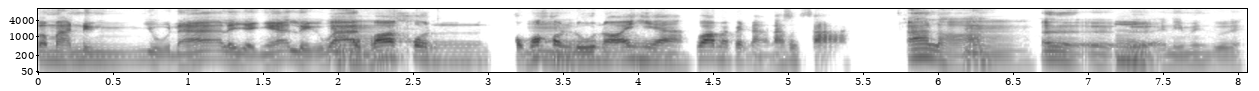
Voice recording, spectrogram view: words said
ประมาณหนึ่งอยู่นะ อะไรอย่างเงี้ย หรือว่าผมว่าคนผมว่าอืมคนรู้น้อยเฮียว่ามันเป็นหนังนักศึกษาอ้าวเหรออืมเออเออเออมอันนี้ไม่รู้เลย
